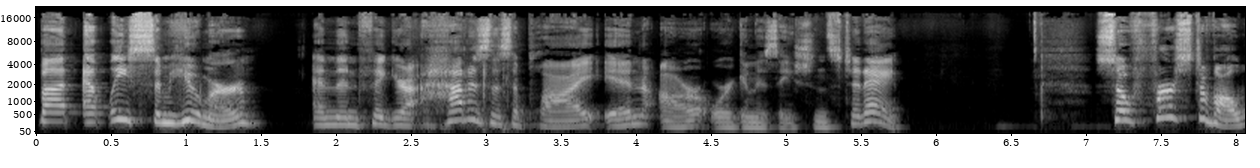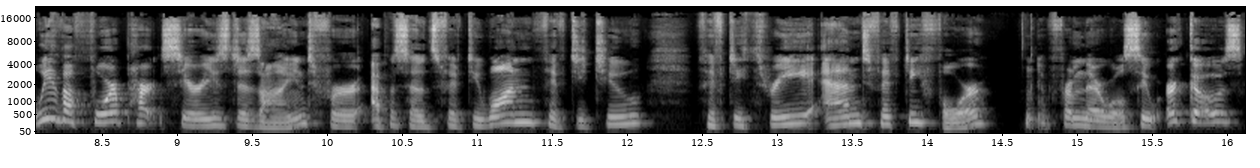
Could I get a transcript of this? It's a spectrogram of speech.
but at least some humor and then figure out how does this apply in our organizations today. So, first of all, we have a four part series designed for episodes 51, 52, 53, and 54. From there, we'll see where it goes.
